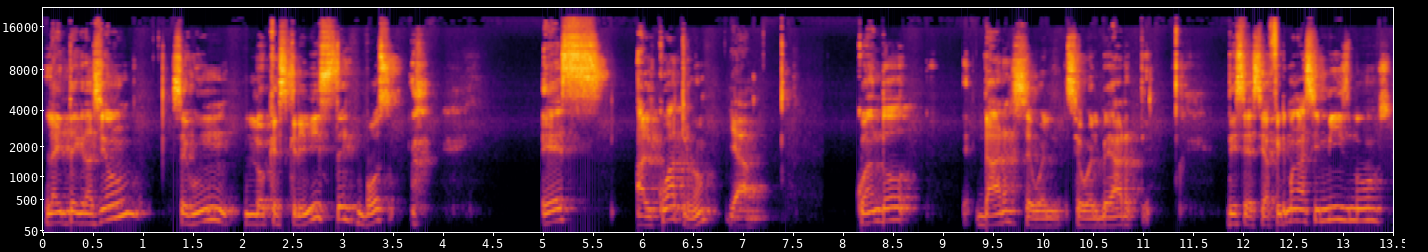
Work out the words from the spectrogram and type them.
la integración, según lo que escribiste vos, es al 4, ¿no? Ya. Cuando dar se vuelve, se vuelve arte. Dice, se afirman a sí mismos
